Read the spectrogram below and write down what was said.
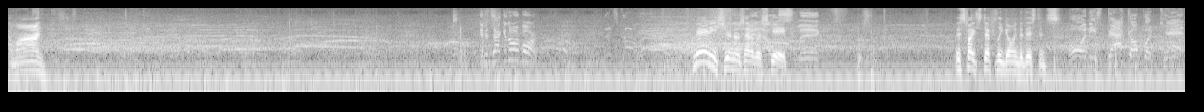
Come on. An attacking armbar. Man, he sure knows how to That was escape. This fight's definitely going the distance. Oh, and he's back up again.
